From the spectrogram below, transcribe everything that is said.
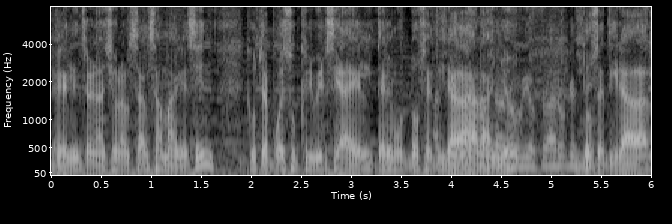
es el International Salsa Magazine, que usted puede suscribirse a él. Tenemos 12 Así tiradas al año. Rubio, claro que sí. 12 tiradas,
